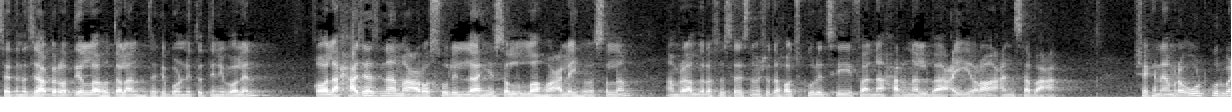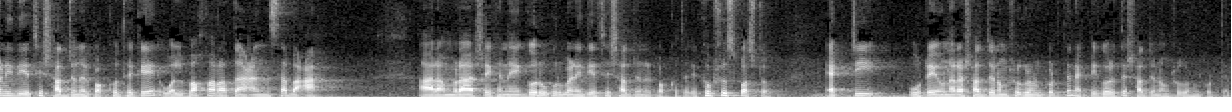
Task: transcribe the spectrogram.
সৈদানা জাবের রদিয়াল্লাহ তালাহ থেকে বর্ণিত তিনি বলেন, কলা হাজাজ নামা রসুলিল্লাহ সাল্লাহ আলহি আসাল্লাম আমরা আল্লাহ রসুল্লাহ সাথে হজ করেছি ফা নাহারনাল বা আইরা আনসাবা সেখানে আমরা উট কুরবানি দিয়েছি সাতজনের পক্ষ থেকে, ওয়াল বখরাতা আনসাবা আর আমরা সেখানে গরু কুরবানি দিয়েছি সাতজনের পক্ষ থেকে। খুব সুস্পষ্ট। একটি উটে ওনারা সাতজন অংশগ্রহণ করতেন, একটি গরুতে সাতজন অংশগ্রহণ করতেন।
